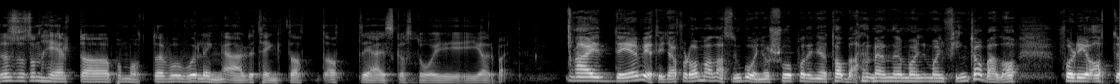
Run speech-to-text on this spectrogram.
Så, sånn helt da, på en måte, hvor, hvor lenge er det tenkt at, at jeg skal stå i, i, arbeid? Nei, det vet jeg ikke for da må jeg nesten gå inn og se på denne tabellen. Men man, man finner tabeller. fordi at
